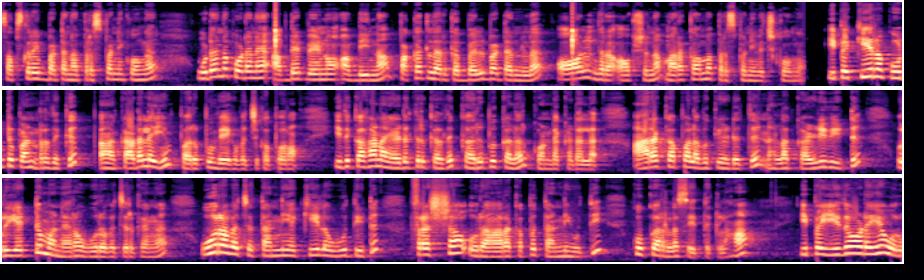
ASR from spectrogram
சப்ஸ்கிரைப் பட்டனை ப்ரெஸ் பண்ணிக்கோங்க. உடனுக்குடனே அப்டேட் வேணும் அப்படின்னா பக்கத்தில் இருக்க பெல் பட்டனில் ஆல்ங்கிற ஆப்ஷனை மறக்காமல் ப்ரெஸ் பண்ணி வச்சுக்கோங்க. இப்போ கீரை கூட்டு பண்ணுறதுக்கு கடலையும் பருப்பும் வேக வச்சுக்க போகிறோம் இதுக்காக நான் எடுத்திருக்கிறது கருப்பு கலர் கொண்ட கடலை அரை கப் அளவுக்கு எடுத்து நல்லா கழுவிட்டு ஒரு எட்டு மணி நேரம் ஊற வச்சுருக்கேங்க. ஊற வச்ச தண்ணியை கீழே ஊற்றிட்டு ஃப்ரெஷ்ஷாக ஒரு அரை கப்பு தண்ணி ஊற்றி குக்கரில் சேர்த்துக்கலாம். இப்போ இதோடைய ஒரு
